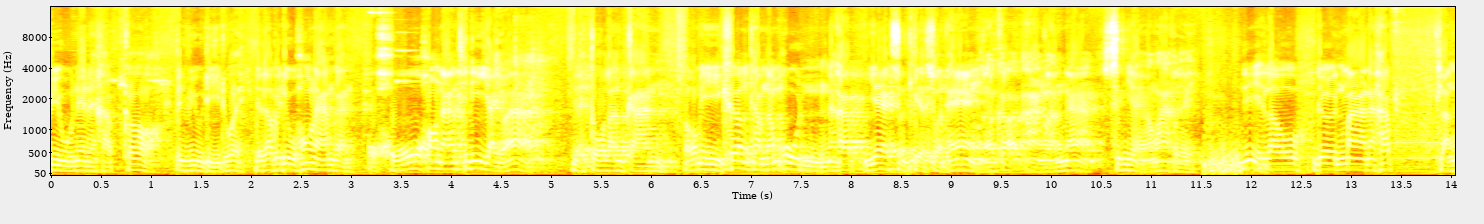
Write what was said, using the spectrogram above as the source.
วิวเนี่ยนะครับ ก็เป็นวิวดีด้วย เดี๋ยวเราไปดูห้องน้ำกัน โอ้โห ห้องน้ำที่นี่ใหญ่มาก ใหญ่โตลังการ แล้วก็มีเครื่องทำน้ำอุ่นนะครับ แยกส่วนเปียกส่วนแห้ง แล้วก็อ่างล้างหน้า ซึ่งใหญ่มากๆเลย นี่เราเดินมานะครับ หลัง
